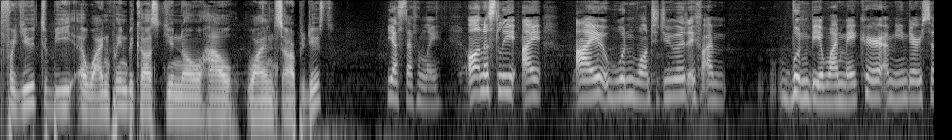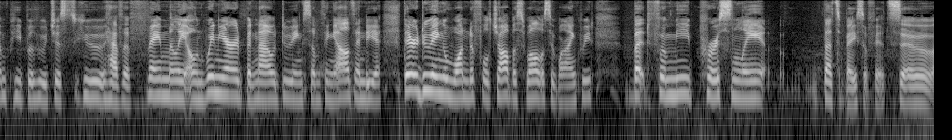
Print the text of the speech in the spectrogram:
for you to be a wine queen because you know how wines are produced? Yes definitely. Honestly i i wouldn't want to do it if i'm wouldn't be a winemaker. I mean, there are some people who just who have a family-owned vineyard, but now doing something else, and they, they're doing a wonderful job as well as a wine queen. But for me personally, that's the base of it. So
